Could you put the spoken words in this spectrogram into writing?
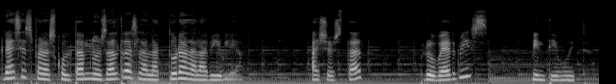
Gràcies per escoltar amb nosaltres la lectura de la Bíblia. Això ha estat Proverbis 28.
